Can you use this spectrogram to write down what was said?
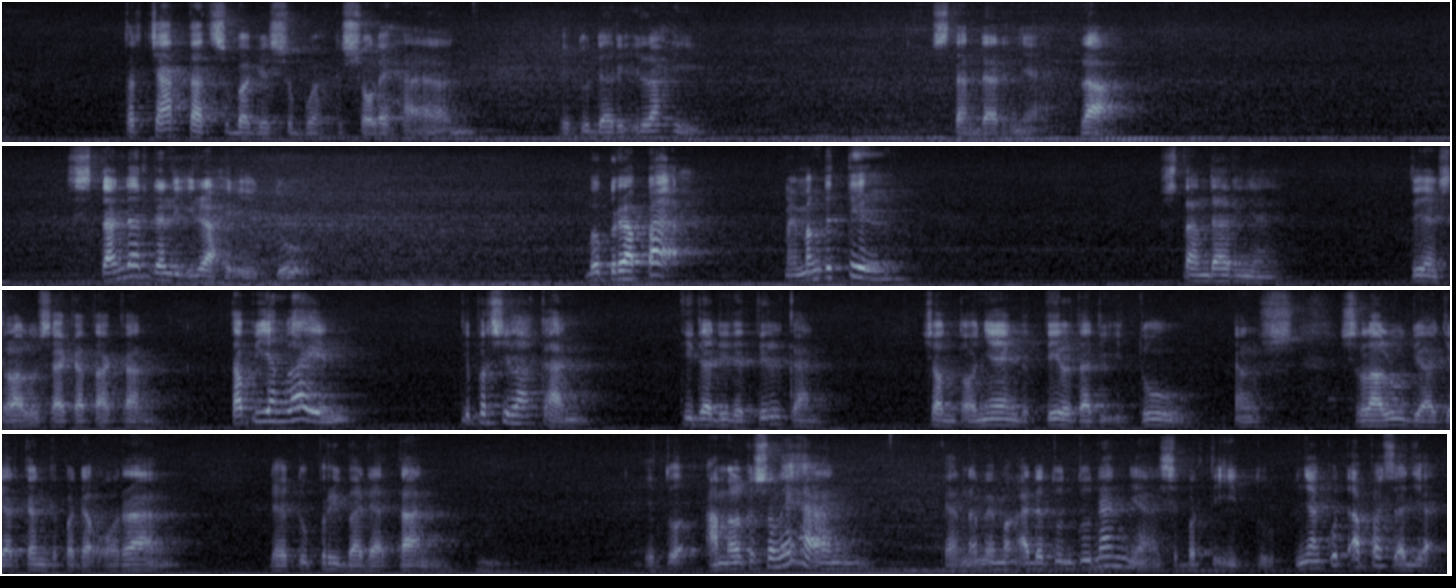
tercatat sebagai sebuah kesolehan itu dari ilahi standarnya. Lah standar dari ilahi itu beberapa memang detail standarnya. Itu yang selalu saya katakan. Tapi yang lain dipersilahkan tidak didetilkan. Contohnya yang detil tadi itu yang selalu diajarkan kepada orang yaitu peribadatan. Itu amal kesolehan karena memang ada tuntunannya seperti itu. Menyangkut apa saja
